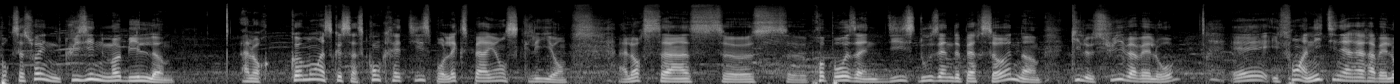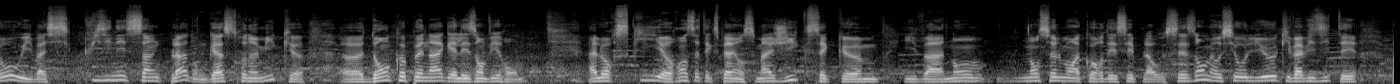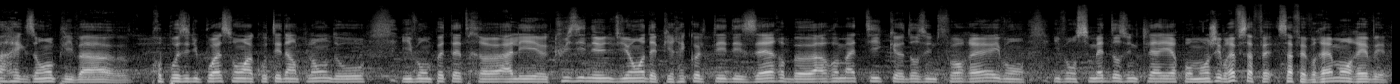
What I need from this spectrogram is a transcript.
pour que ce soit une cuisine mobile. Alors comment est-ce que ça se concrétise pour l'expérience client? Alors ça se, propose à une dix, douzaine de personnes qui le suivent à vélo et ils font un itinéraire à vélo où il va cuisiner cinq plats, donc gastronomiques, euh, dans Copenhague et les environs. Alors ce qui rend cette expérience magique, c'est qu'il euh, va non, non seulement accorder ses plats aux saisons, mais aussi aux lieux qu'il va visiter. Par exemple, il va euh, proposer du poisson à côté d'un plan d'eau. Ils vont peut-être euh, aller cuisiner une viande et puis récolter des herbes aromatiques dans une forêt. Ils vont, se mettre dans une clairière pour manger. Bref, ça fait vraiment rêver.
